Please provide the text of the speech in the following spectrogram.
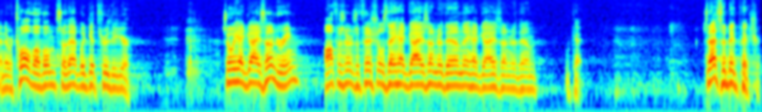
And there were 12 of them, so that would get through the year. So he had guys under him, officers, officials, they had guys under them, they had guys under them. Okay. So that's the big picture.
